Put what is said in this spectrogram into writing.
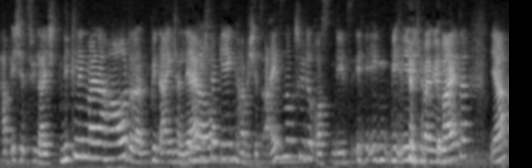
habe ich jetzt vielleicht Nickel in meiner Haut oder bin eigentlich allergisch Genau. dagegen? Habe ich jetzt Eisenoxide? Rosten die jetzt irgendwie ewig bei mir weiter? Ja,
